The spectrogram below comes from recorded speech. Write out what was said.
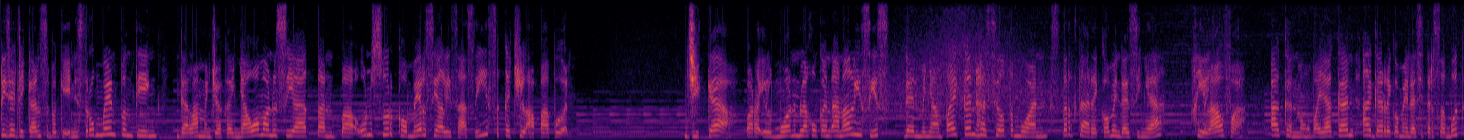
dijadikan sebagai instrumen penting dalam menjaga nyawa manusia tanpa unsur komersialisasi sekecil apa pun. Jika para ilmuwan melakukan analisis dan menyampaikan hasil temuan serta rekomendasinya, khilafah akan mengupayakan agar rekomendasi tersebut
